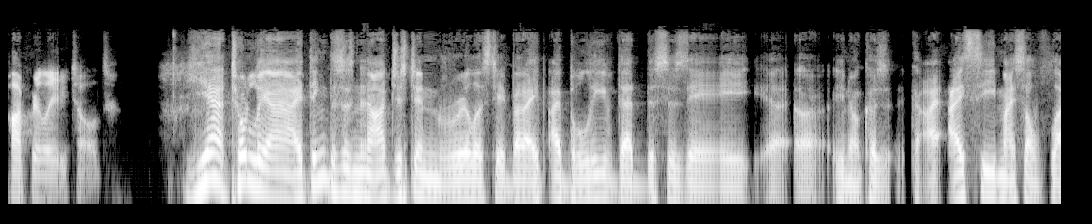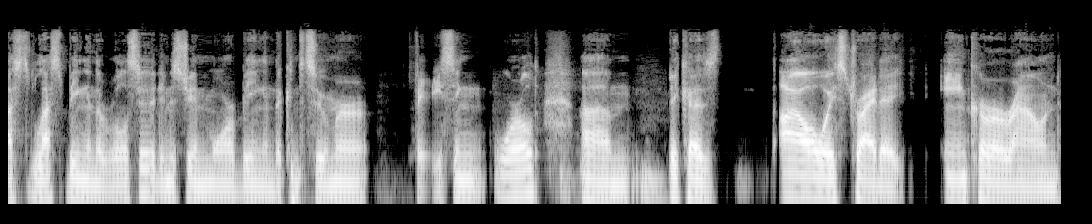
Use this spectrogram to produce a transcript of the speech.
popularly told yeah, totally. I think this is not just in real estate, but I, I believe that this is a, uh, uh you know, because I, I see myself less less being in the real estate industry and more being in the consumer facing world, um, because I always try to anchor around.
